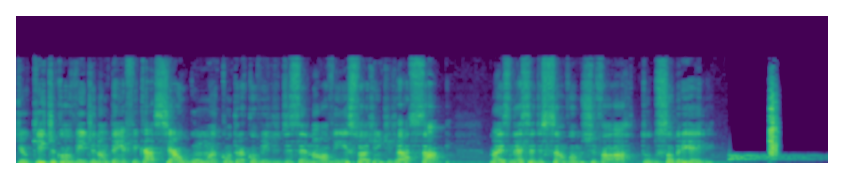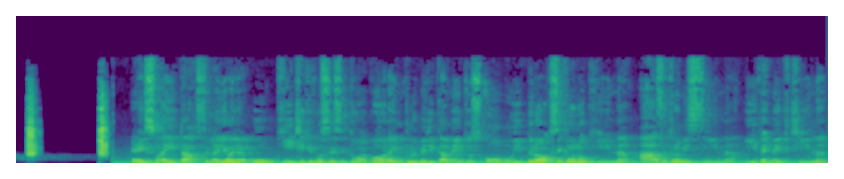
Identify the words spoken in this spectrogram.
Que o kit Covid não tem eficácia alguma contra a Covid-19, isso a gente já sabe. Mas nessa edição vamos te falar tudo sobre ele. É isso aí, Tarsila. E olha, o kit que você citou agora inclui medicamentos como hidroxicloroquina, azitromicina, ivermectina,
